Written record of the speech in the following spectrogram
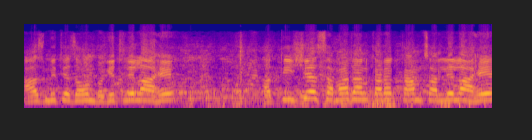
आज मी ते जाऊन बघितलेलं आहे. अतिशय समाधानकारक काम चाललेलं आहे.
